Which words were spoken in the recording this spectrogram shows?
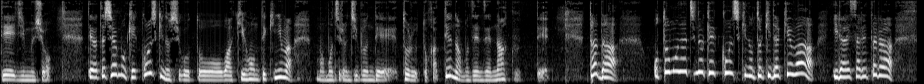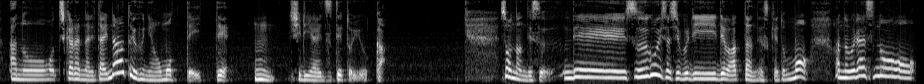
て、事務所。で、私はもう結婚式の仕事は基本的には、まあもちろん自分で取るとかっていうのはもう全然なくって。ただ、お友達の結婚式の時だけは依頼されたら、あの、力になりたいなというふうには思っていて、うん、知り合いづてというか。そうなんです。で、すごい久しぶりではあったんですけども、あの、浦安の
